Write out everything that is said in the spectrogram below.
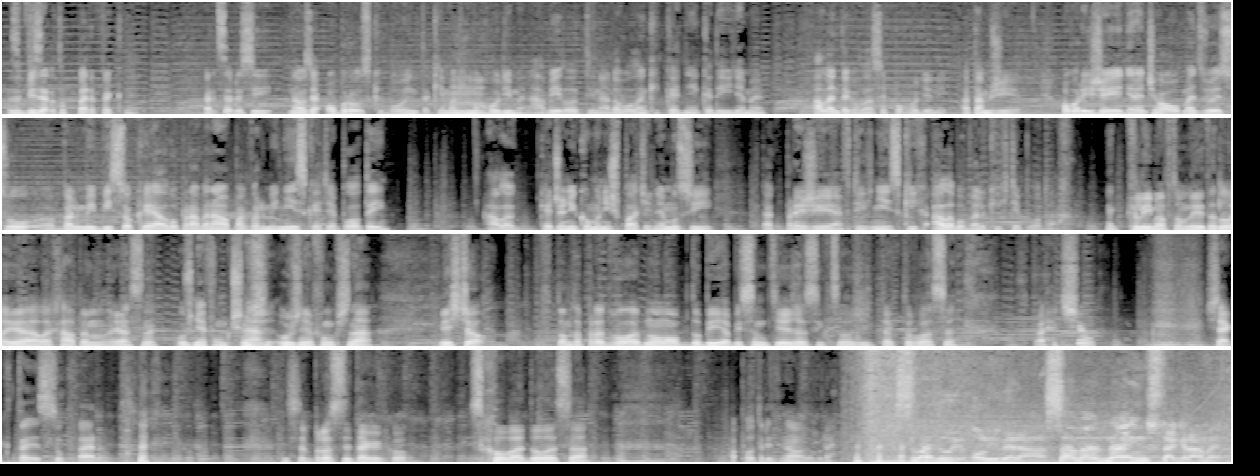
Vyzerá to perfektne. Predstavte si naozaj obrovský Boeing, taký mm-hmm. chodíme na výlety, na dovolenky, keď niekedy ideme a len tak vlastne pohodený. A tam žije. Hovorí, že jediné, čo ho obmedzuje, sú e, veľmi vysoké alebo práve naopak veľmi nízke teploty, ale keďže nikomu nič platiť nemusí, tak prežije aj v tých nízkych alebo veľkých teplotách. Klíma v tom lietadle je, ale chápem, jasne. Už nefunkčná. Už, už nefunkčná. Vieš čo, v tomto predvolebnom období ja by som tiež asi chcel žiť takto v lese. Prečo? Však to je super. Ja sa proste tak ako schovať do lesa. A potriť, no dobre. Sleduj Olivera sama na Instagrame.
